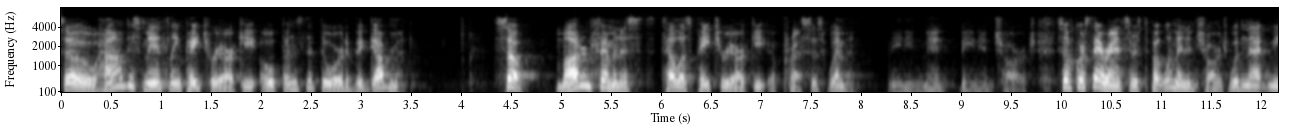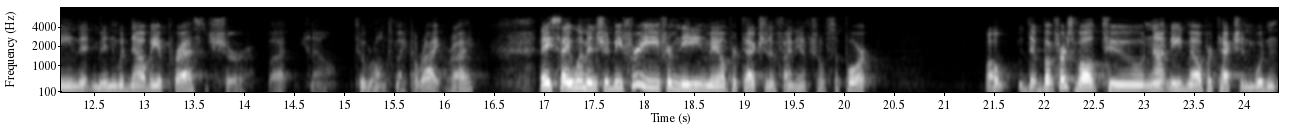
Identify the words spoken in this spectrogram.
so how dismantling patriarchy opens the door to big government. So, modern feminists tell us patriarchy oppresses women, meaning men being in charge. So, of course, their answer is to put women in charge. Wouldn't that mean that men would now be oppressed? Sure, but, you know, two wrongs make a right, right? They say women should be free from needing male protection and financial support. Well, but first of all, to not need male protection, wouldn't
